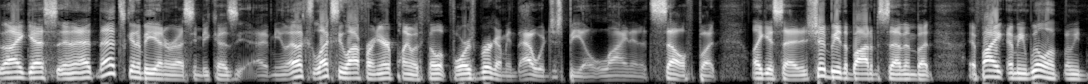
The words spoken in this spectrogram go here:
I guess, and that, that's going to be interesting because I mean, Lex, Lexi Lafreniere playing with Filip Forsberg. I mean, that would just be a line in itself. But like I said, it should be the bottom seven. But if I, I mean, we'll, I mean,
